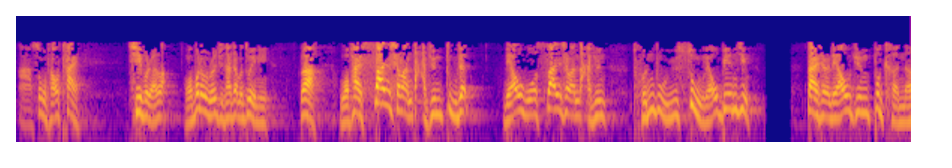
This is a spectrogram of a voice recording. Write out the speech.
啊。宋朝太欺负人了，我不能允许他这么对你，是吧？我派三十万大军助阵，辽国三十万大军屯驻于宋辽边境，但是辽军不可能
